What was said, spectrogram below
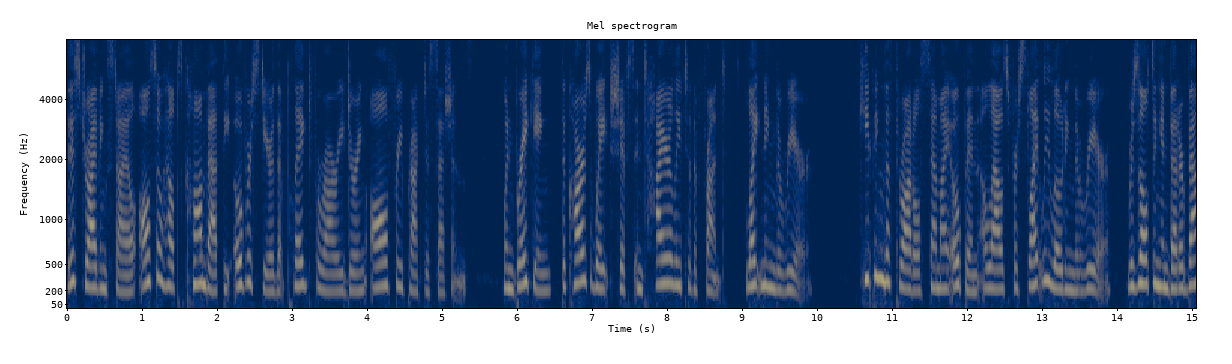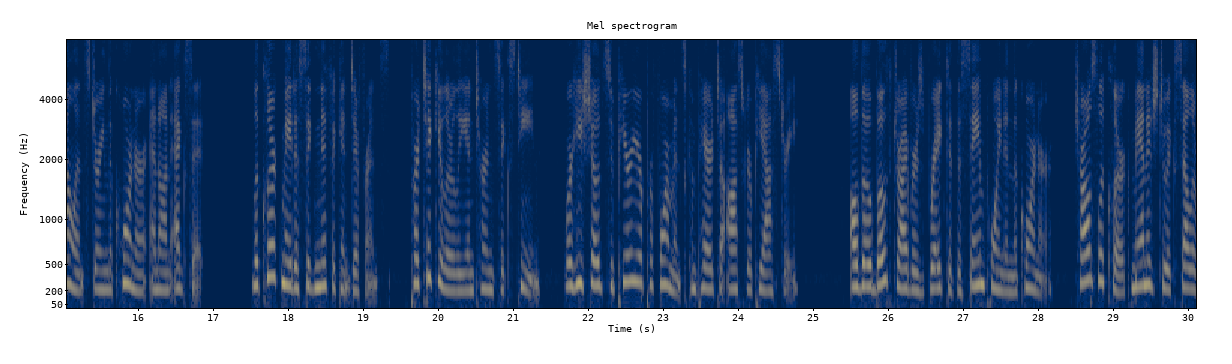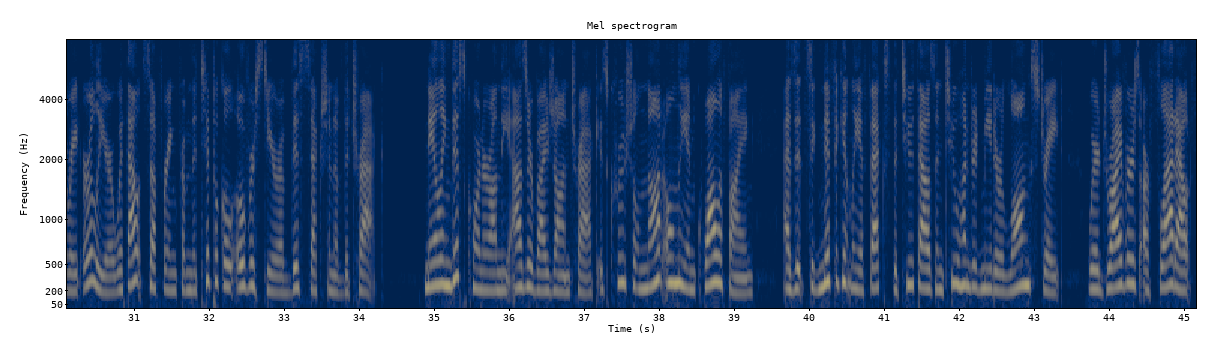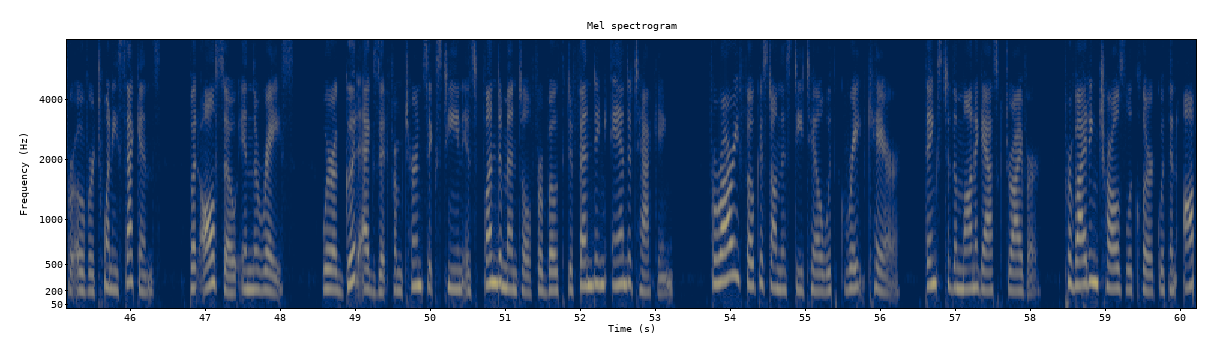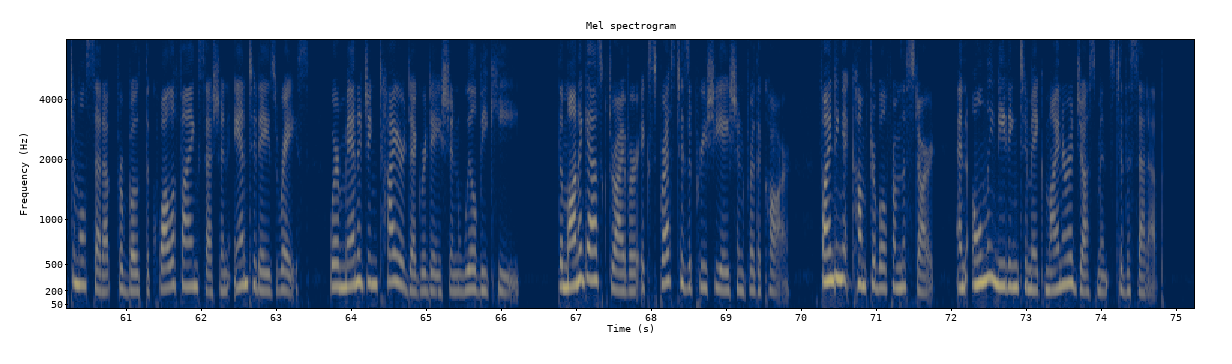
This driving style also helps combat the oversteer that plagued Ferrari during all free practice sessions. When braking, the car's weight shifts entirely to the front, lightening the rear. Keeping the throttle semi-open allows for slightly loading the rear, resulting in better balance during the corner and on exit. Leclerc made a significant difference, particularly in turn 16, where he showed superior performance compared to Oscar Piastri. Although both drivers braked at the same point in the corner, Charles Leclerc managed to accelerate earlier without suffering from the typical oversteer of this section of the track. Nailing this corner on the Azerbaijan track is crucial not only in qualifying, as it significantly affects the 2,200 meter long straight, where drivers are flat out for over 20 seconds, but also in the race, where a good exit from turn 16 is fundamental for both defending and attacking. Ferrari focused on this detail with great care, thanks to the Monegasque driver, providing Charles Leclerc with an optimal setup for both the qualifying session and today's race, where managing tire degradation will be key. The Monegasque driver expressed his appreciation for the car, finding it comfortable from the start and only needing to make minor adjustments to the setup.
